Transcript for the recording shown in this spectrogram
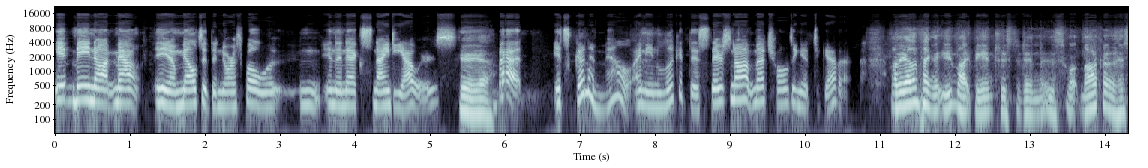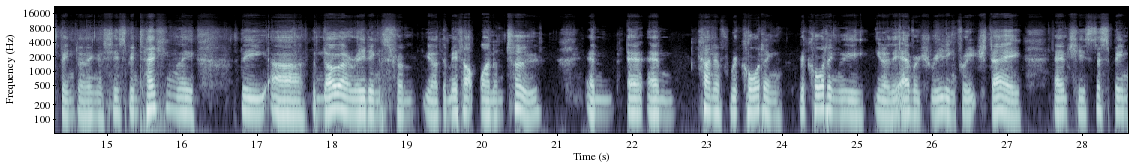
it may not mount you know melt at the north pole in, in the next 90 hours Yeah, yeah. but it's gonna melt i mean look at this there's not much holding it together Well, the other thing that you might be interested in is what Margot has been doing. Is she's been taking the the uh, the NOAA readings from you know the Metop one and two, and, and and kind of recording recording the you know the average reading for each day, and she's just been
